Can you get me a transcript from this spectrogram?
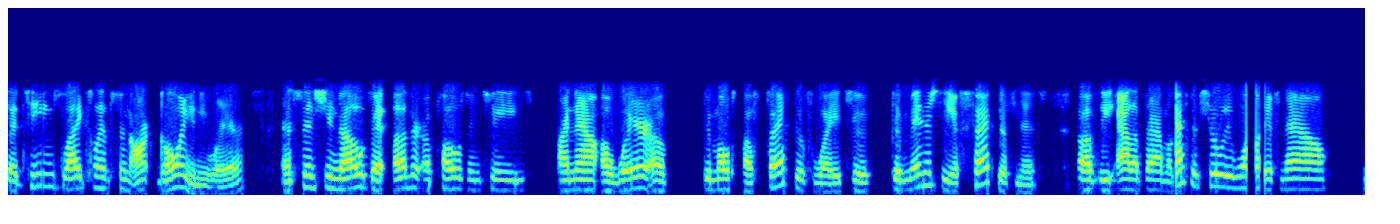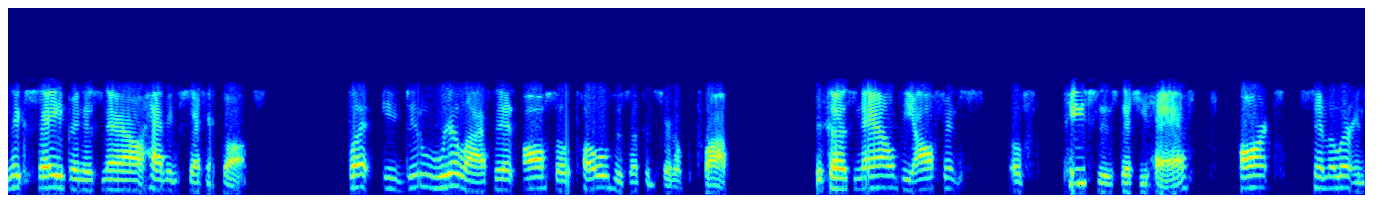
that teams like Clemson aren't going anywhere, and since you know that other opposing teams are now aware of the most effective way to diminish the effectiveness of the Alabama, that's a truly one if now Nick Saban is now having second thoughts. But you do realize that it also poses a considerable problem because now the offense of pieces that you have aren't similar in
